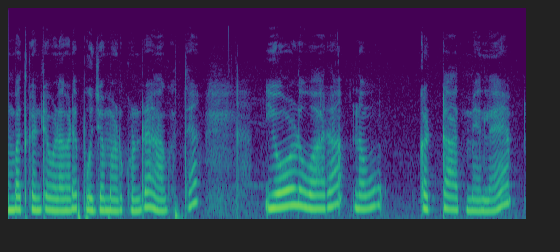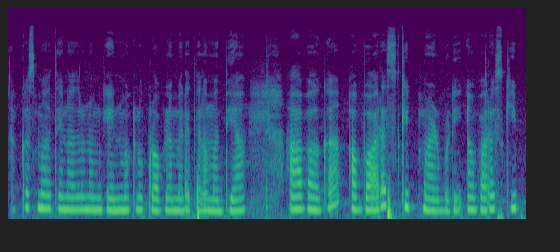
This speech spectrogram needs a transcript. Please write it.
ಒಂಬತ್ತು ಗಂಟೆ ಒಳಗಡೆ ಪೂಜೆ ಮಾಡಿಕೊಂಡ್ರೆ ಆಗುತ್ತೆ. ಏಳು ವಾರ ನಾವು ಕಟ್ಟಾದಮೇಲೆ ಅಕಸ್ಮಾತ್ ಏನಾದರೂ ನಮಗೆ ಹೆಣ್ಮಕ್ಳು ಪ್ರಾಬ್ಲಮ್ ಇರುತ್ತಲ್ಲ ಮಧ್ಯ, ಆವಾಗ ಆ ವಾರ ಸ್ಕಿಪ್ ಮಾಡಿಬಿಡಿ. ಆ ವಾರ ಸ್ಕಿಪ್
